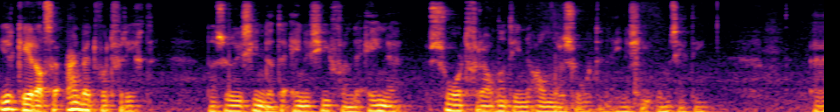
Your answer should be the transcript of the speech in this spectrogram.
Iedere keer als er arbeid wordt verricht, dan zul je zien dat de energie van de ene soort verandert in de andere soort, een energieomzetting. Uh,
